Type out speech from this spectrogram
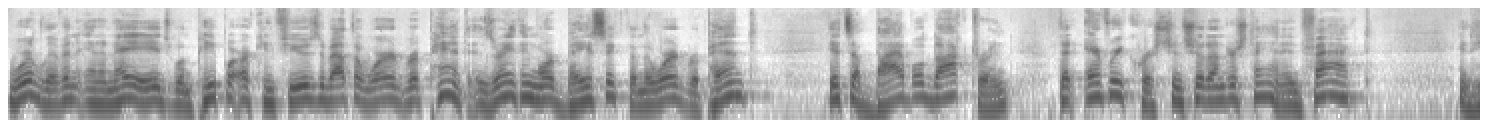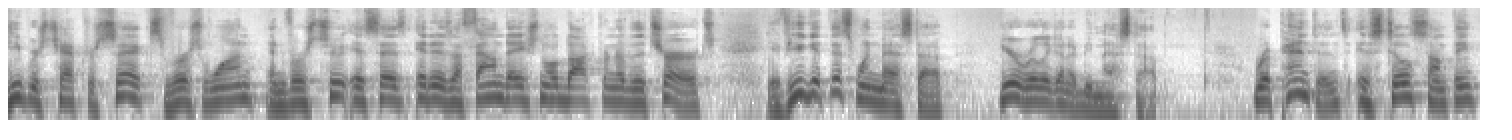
we're living in an age when people are confused about the word repent. Is there anything more basic than the word repent? It's a Bible doctrine that every Christian should understand. In fact, in Hebrews chapter 6, verse 1 and verse 2, it says it is a foundational doctrine of the church. If you get this one messed up, you're really going to be messed up. Repentance is still something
